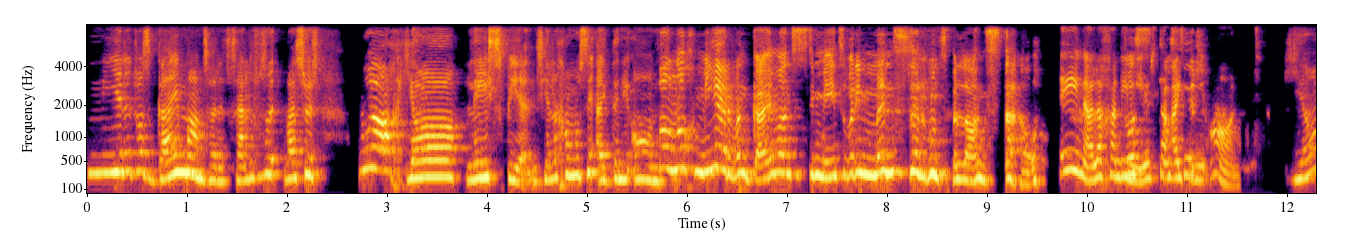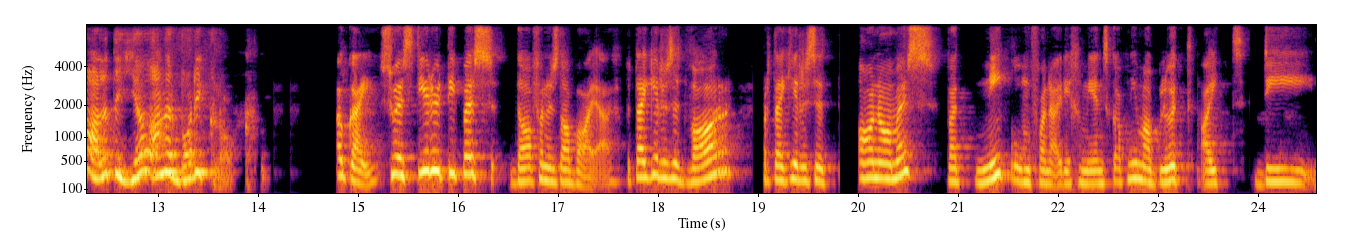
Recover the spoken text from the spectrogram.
Nee, dit was gay mans wat dit sê. Dit was, was soos, "Wag, ja, lesbiens. Julle gaan mos nie uit in die aand." Wel nog meer want gay mans is die mense wat die minste in ons belang stel. En hulle gaan die Was- meeste was uit in die aand. Ja, hulle het 'n heel ander body clock. Okay, so stereotypes, daarvan is daar baie. Partykeer is dit waar, partykeer is dit aannames wat nie kom vanuit die gemeenskap nie, maar bloot uit die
